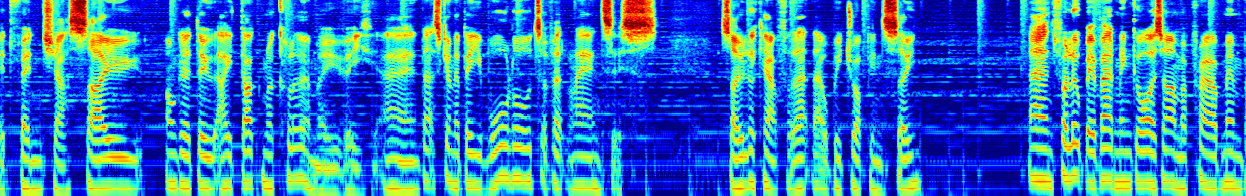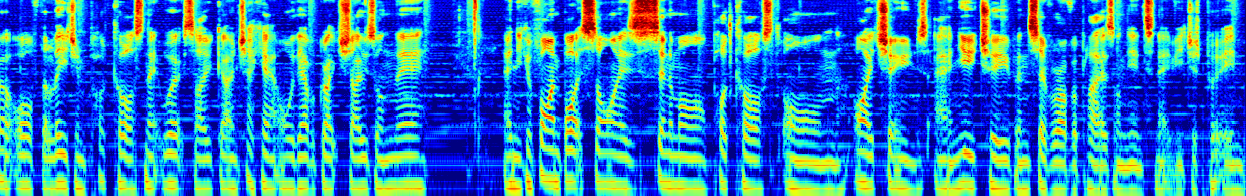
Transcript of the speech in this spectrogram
adventure. So, I'm going to do a Doug McClure movie, and that's going to be Warlords of Atlantis. So, look out for that, that will be dropping soon. And for a little bit of admin, guys, I'm a proud member of the Legion Podcast Network, so go and check out all the other great shows on there. And you can find Bite Size Cinema Podcast on iTunes and YouTube and several other players on the internet if you just put in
